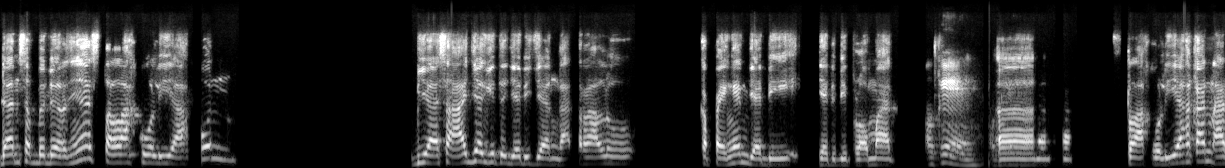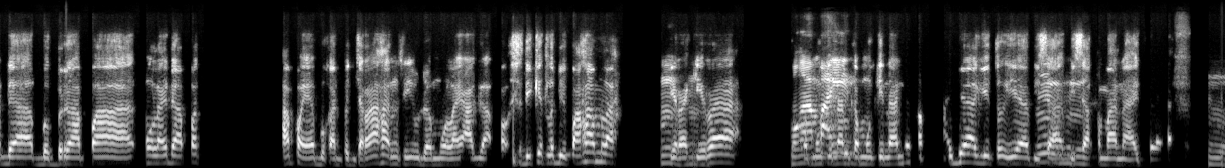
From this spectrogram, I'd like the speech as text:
Dan sebenarnya setelah kuliah pun biasa aja gitu jadi jangan nggak terlalu kepengen jadi jadi diplomat. Oke. Okay. Uh, setelah kuliah kan ada beberapa mulai dapat apa ya bukan pencerahan sih udah mulai agak sedikit lebih paham lah kira-kira kemungkinan kemungkinannya apa aja gitu ya bisa hmm. bisa ke mana aja. Hmm.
